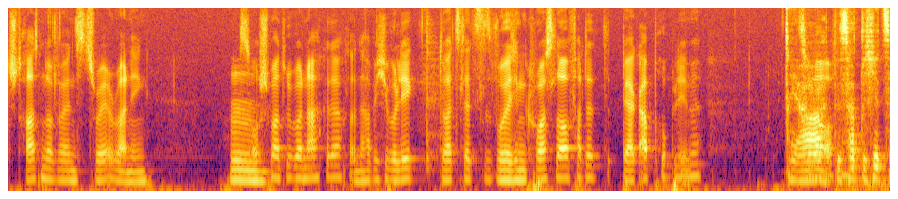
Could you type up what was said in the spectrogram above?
Straßenläufer ins Trailrunning. Hm. Hast du auch schon mal drüber nachgedacht? Und dann habe ich überlegt, du hattest letztens, wo ihr den Crosslauf hattet, Bergab-Probleme. Ja, das hatte ich jetzt,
